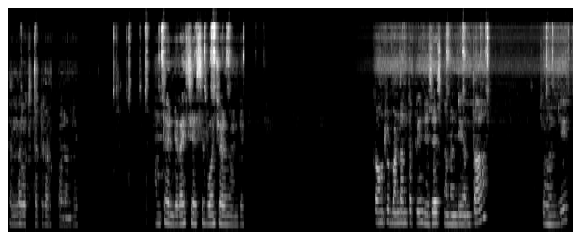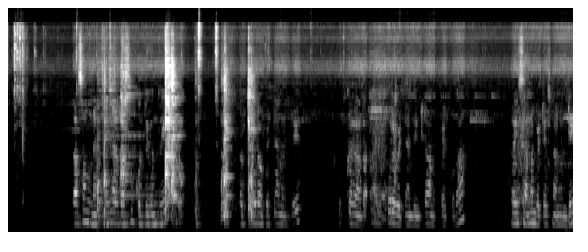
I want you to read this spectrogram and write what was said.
తెల్లగా వచ్చేటట్టు కడుక్కోవాలండి. అంతే అండి రైస్ చేసి భోంచేయడం అండి. కౌంటర్ బండ్ అంతా క్లీన్ చేసేసినానండి అంతా. చూడండి. రసం ఫైనల్ రసం కొద్దిగా ఉంది. ఇలా కూర పెట్టానండి. కుక్కర్ కూర పెట్టాను దీంట్లో అనపకాయ కూర రైస్ అన్నం పెట్టేసినానండి.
